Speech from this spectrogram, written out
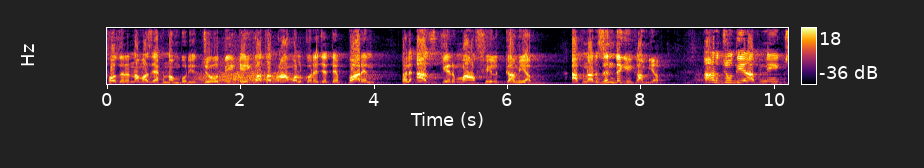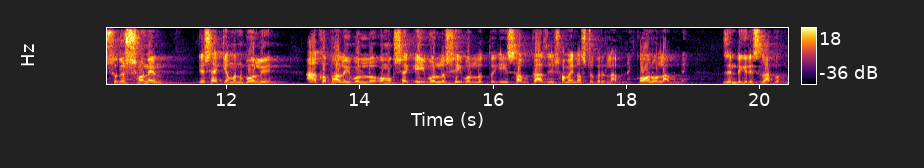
ফজরের নামাজ এক নম্বরে যদি এই কথার আমল করে যেতে পারেন, তাহলে আজকের মাহফিল কামিয়াব, আপনার জিন্দগি কামিয়াব। আর যদি আপনি শুধু শোনেন যে শেখ কেমন বলে আহ, খুব ভালোই বলল অমুক শেখ এই বলল সেই বলল তো এই সব কাজে সময় নষ্ট করে লাভ নেই কোনো লাভ নেই। জিন্দগির ইসলাহ করুন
